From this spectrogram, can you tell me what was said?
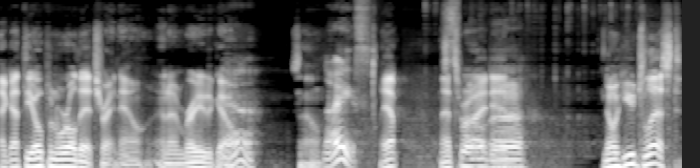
I got the open world itch right now, and I'm ready to go. Yeah. So, Nice. yep, that's what I did. uh, no huge list.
